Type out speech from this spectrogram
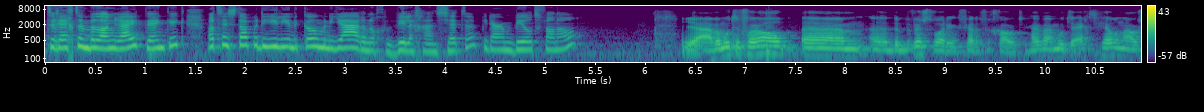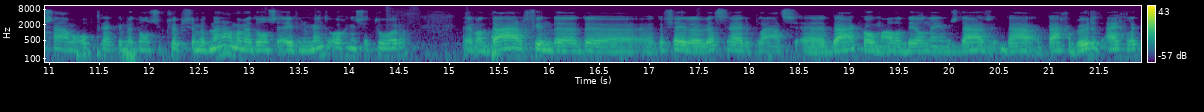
terecht en belangrijk, denk ik. Wat zijn stappen die jullie in de komende jaren nog willen gaan zetten? Heb je daar een beeld van al? Ja, we moeten vooral um, de bewustwording verder vergroten. He, wij moeten echt heel nauw samen optrekken met onze clubs en met name met onze evenementorganisatoren. want daar vinden de, de vele wedstrijden plaats, daar komen alle deelnemers, daar, daar, daar gebeurt het eigenlijk.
